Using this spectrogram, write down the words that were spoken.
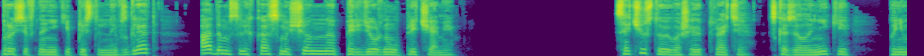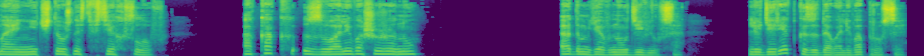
Бросив на Ники пристальный взгляд, Адам слегка смущенно передернул плечами. «Сочувствую вашей утрате», — сказала Ники, понимая ничтожность всех слов. «А как звали вашу жену?» Адам явно удивился. Люди редко задавали вопросы.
